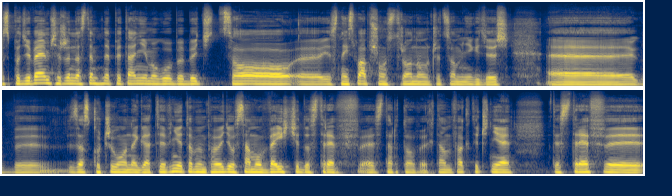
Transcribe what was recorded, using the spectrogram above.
spodziewałem się, że następne pytanie mogłoby być, co e, jest najsłabszą stroną, czy co mnie gdzieś jakby zaskoczyło negatywnie, to bym powiedział samo wejście do stref startowych. Tam faktycznie te strefy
